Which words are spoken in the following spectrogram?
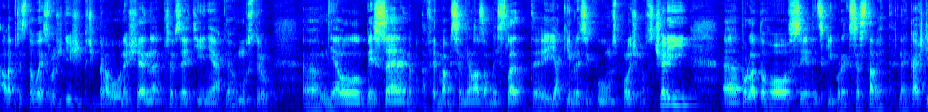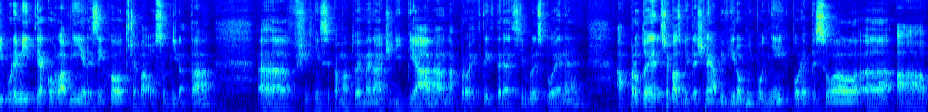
ale představuje složitější přípravu než jen převzetí nějakého mustru. Eh, měl by se, nebo ta firma by se měla zamyslet, jakým rizikům společnost čelí, podle toho si etický kodex sestavit. Ne každý bude mít jako hlavní riziko třeba osobní data, Eh, všichni si pamatujeme na GDPR a na projekty, které s tím byly spojené. A proto je třeba zbytečné, aby výrobní podnik podepisoval eh, a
